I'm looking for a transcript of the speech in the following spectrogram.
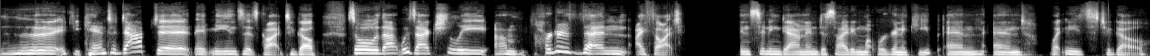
uh, if you can't adapt it, it means it's got to go. So that was actually um, harder than I thought in sitting down and deciding what we're going to keep and and what needs to go.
